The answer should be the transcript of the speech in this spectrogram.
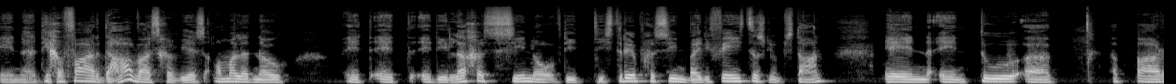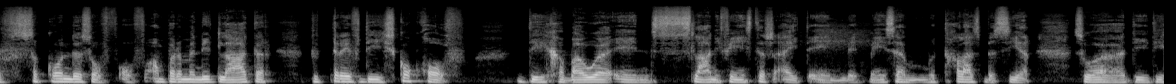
en uh, die gevaar daar was gewees almal het nou het het het die lig gesien of die die streep gesien by die vensters loop staan en en toe 'n uh, 'n paar sekondes of of amper 'n minuut later toe tref die skokgolf die geboue en slaan die vensters uit en met mense moet glas beseer. So die die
